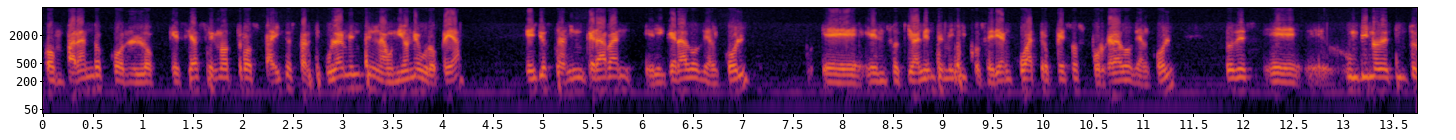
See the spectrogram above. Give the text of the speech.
comparando con lo que se hace en otros países, particularmente en la Unión Europea, ellos también graban el grado de alcohol. Eh, en su equivalente en México serían cuatro pesos por grado de alcohol. Entonces, eh, eh, un vino de tinto,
